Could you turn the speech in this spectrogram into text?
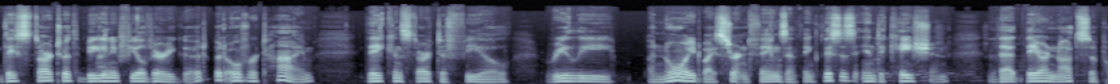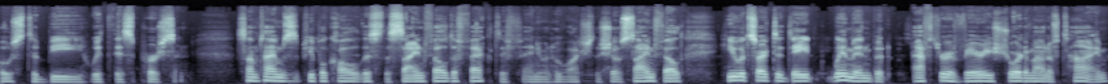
they start to at the beginning feel very good, but over time, they can start to feel really annoyed by certain things and think this is indication that they are not supposed to be with this person. Sometimes people call this the Seinfeld effect. If anyone who watched the show Seinfeld, he would start to date women, but after a very short amount of time,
